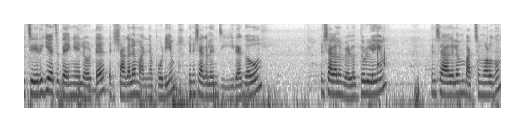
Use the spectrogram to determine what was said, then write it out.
ഈ ചെരുകി വെച്ച തേങ്ങയിലോട്ട് ഒരു ശകലം മഞ്ഞപ്പൊടിയും പിന്നെ ശകലം ജീരകവും ഒരു ശകലം വെളുത്തുള്ളിയും പിന്നെ ശകലം പച്ചമുളകും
